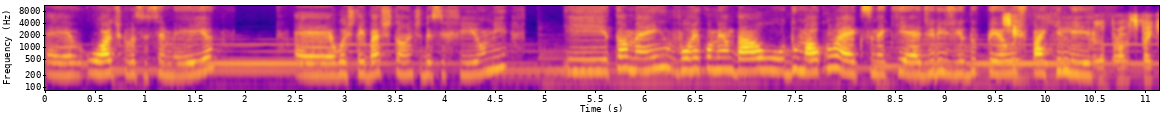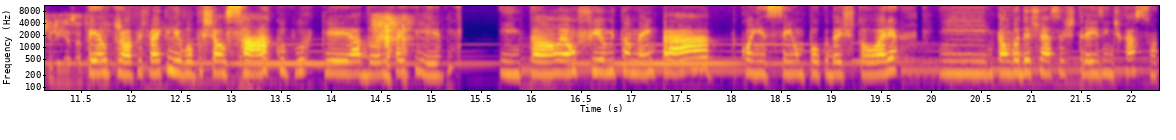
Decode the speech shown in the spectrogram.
é, o ódio que você semeia. É, eu gostei bastante desse filme. E também vou recomendar o do Malcolm X, né? Que é dirigido pelo Sim, Spike Lee. Pelo próprio Spike Lee, exatamente. Pelo próprio Spike Lee. Vou puxar o saco porque adoro Spike Lee. Então é um filme também para conhecer um pouco da história e então vou deixar essas três indicações.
